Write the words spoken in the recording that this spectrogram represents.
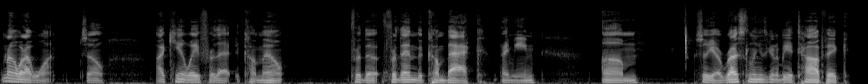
not what I want. So I can't wait for that to come out for the for them to come back. I mean, um, so yeah, wrestling is going to be a topic.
